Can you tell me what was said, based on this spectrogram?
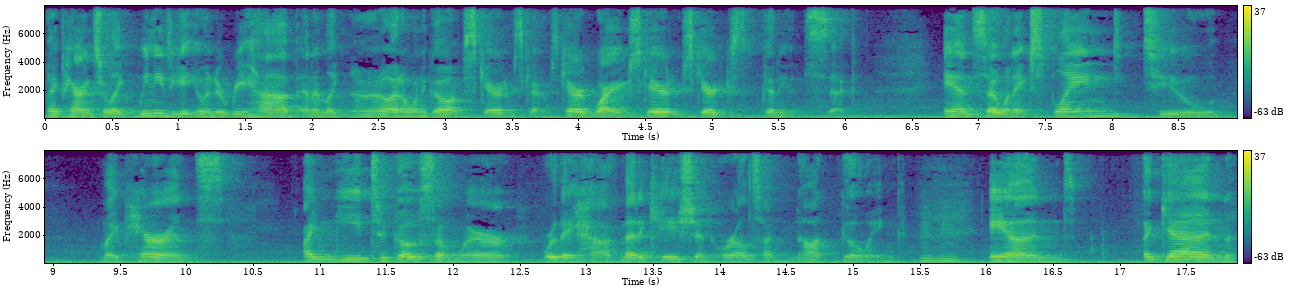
my parents are like we need to get you into rehab and i'm like no no no i don't want to go. I'm scared i'm scared i'm scared. Why are you scared? I'm scared because i'm gonna get sick. And so when i explained to my parents i need to go somewhere where they have medication or else i'm not going. Mm-hmm. And again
